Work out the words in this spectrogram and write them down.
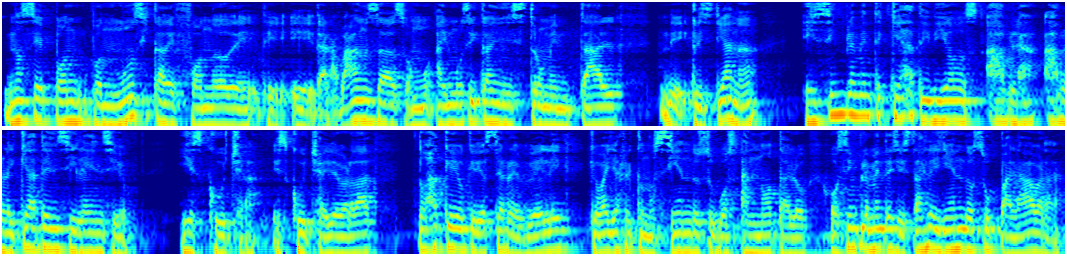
no sé, pon, pon música de fondo de, eh, alabanzas o hay música instrumental de cristiana y simplemente quédate y Dios habla, habla y quédate en silencio y escucha, escucha y de verdad todo aquello que Dios te revele, que vayas reconociendo su voz, anótalo. O simplemente si estás leyendo su palabra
